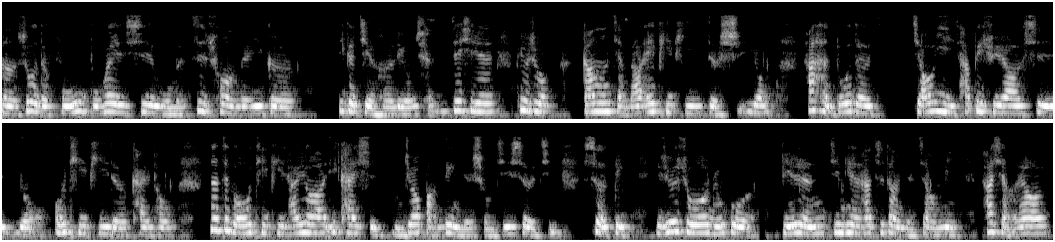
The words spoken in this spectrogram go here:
嗯，所有的服务不会是我们自创的一个一个检核流程。这些，譬如说刚刚讲到 APP 的使用，它很多的交易，它必须要是有 OTP 的开通。那这个 OTP 它又要一开始你就要绑定你的手机设计设定，也就是说，如果别人今天他知道你的账密，他想要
